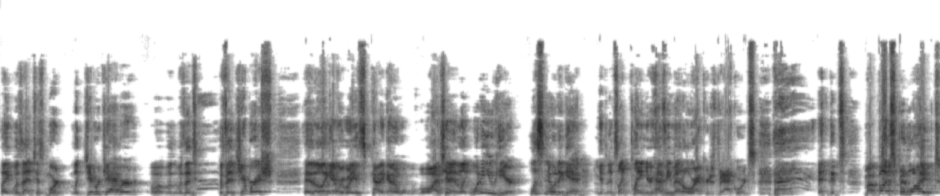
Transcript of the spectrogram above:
Like, was that just more like jibber jabber? Was, was that was that gibberish?" And uh, like everybody's kind of kind of watching it and like, "What do you hear? Listen to it again." It's, it's like playing your heavy metal records backwards, and it's my butt's been wiped.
